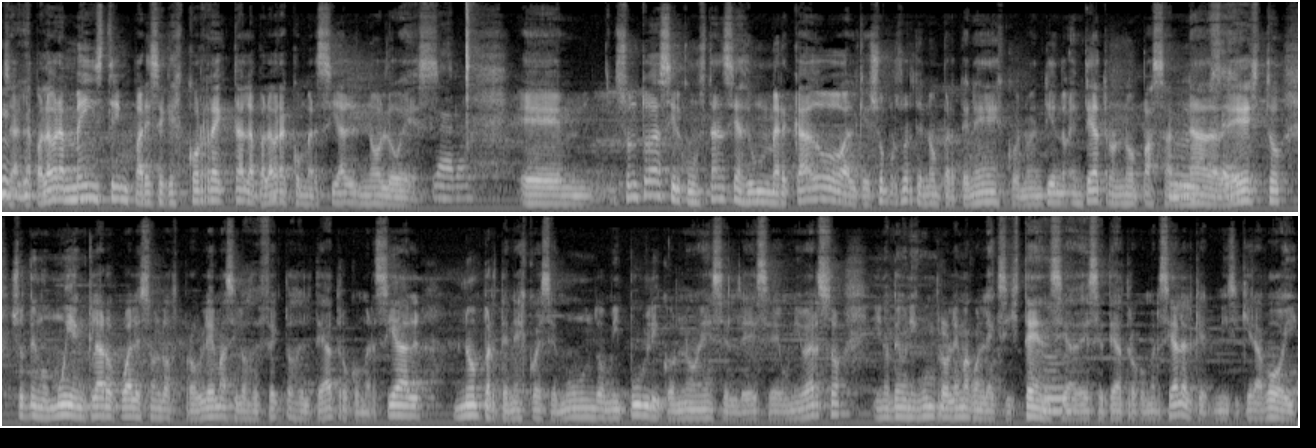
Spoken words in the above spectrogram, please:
O sea, la palabra mainstream parece que es correcta, la palabra comercial no lo es. Claro. Eh, son todas circunstancias de un mercado al que yo por suerte no pertenezco, no entiendo. En teatro no pasa Mm, nada sí. de esto. Yo tengo muy en claro cuáles son los problemas y los defectos del teatro comercial. No pertenezco a ese mundo, mi público no es el de ese universo y no tengo ningún problema con la existencia de ese teatro comercial al que ni siquiera voy.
